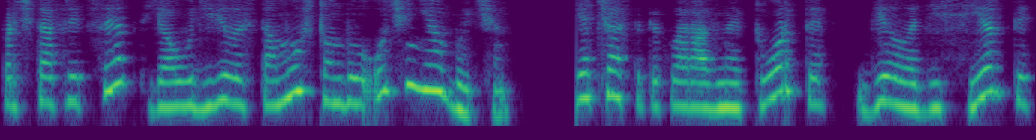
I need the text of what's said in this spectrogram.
Прочитав рецепт, я удивилась тому, что он был очень необычен. Я часто пекла разные торты, делала десерты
